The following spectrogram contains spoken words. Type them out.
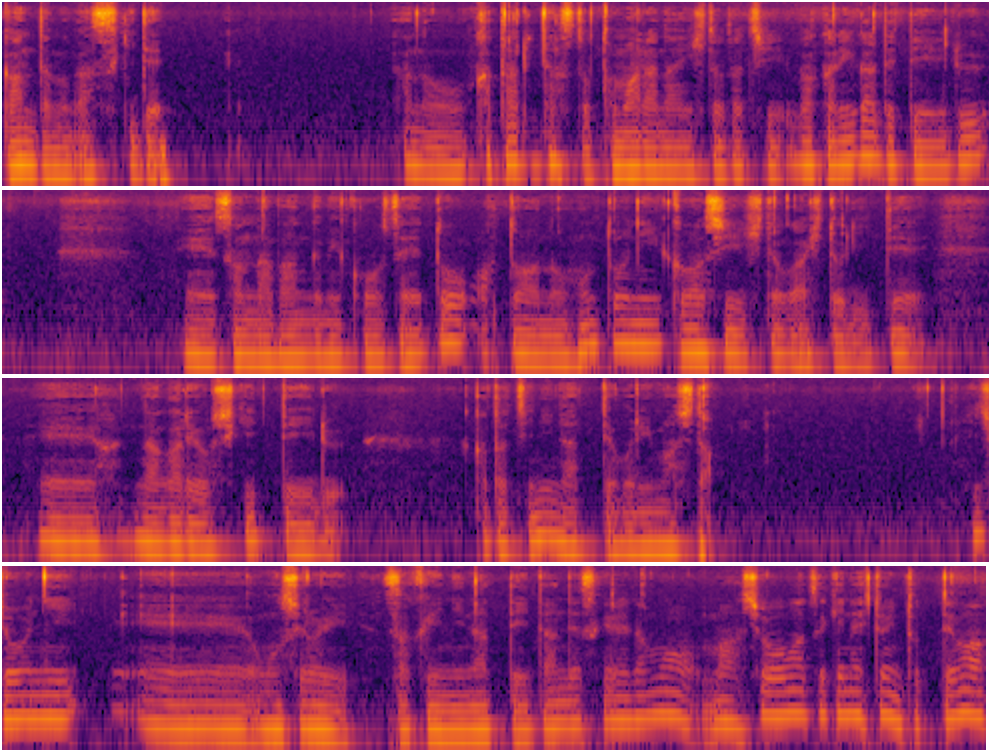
ガンダムが好きであの語り出すと止まらない人たちばかりが出ている、えー、そんな番組構成とあとあの本当に詳しい人が1人いて、えー、流れを仕切っている形になっておりました。非常に、えー、面白い作品になっていたんですけれども、まあ、昭和好きな人にとっては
